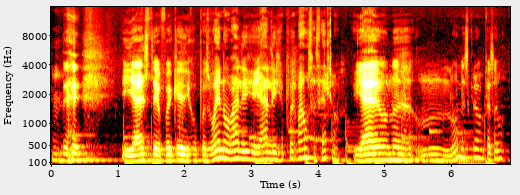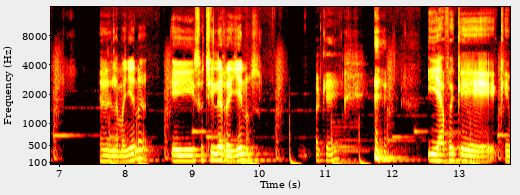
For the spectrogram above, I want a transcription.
Y ya este fue que dijo, pues bueno, vale. Y ya le dije, pues vamos a hacerlo. Y ya una, un lunes creo empezamos. En la mañana e hizo chiles rellenos. Ok. y ya fue que, que,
